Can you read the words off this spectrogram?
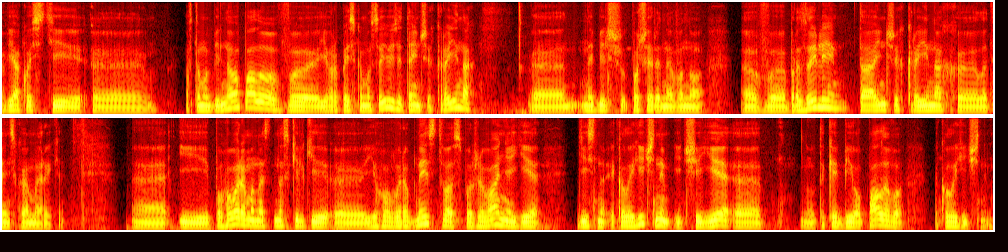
в якості автомобільного палива в Європейському Союзі та інших країнах. Найбільш поширене воно в Бразилії та інших країнах Латинської Америки. Е, І поговоримо наскільки е, його виробництво, споживання є дійсно екологічним і чи є е, ну, таке біопаливо екологічним.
